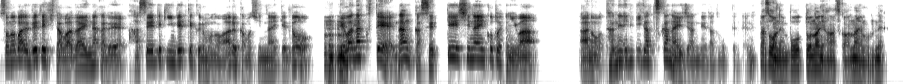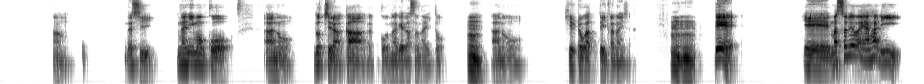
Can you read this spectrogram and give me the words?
その場で出てきた話題の中で派生的に出てくるものはあるかもしれないけど、うんうん、ではなくて、なんか設定しないことには、あの、種火がつかないじゃんねだと思ってるんだよね。まあそうね、冒頭何話すかはないもんね。うん。だし、何もこう、あの、どちらかがこう投げ出さないと、うん。あの、広がっていかないじゃない。うんうん。で、えーまあ、それはやはり、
